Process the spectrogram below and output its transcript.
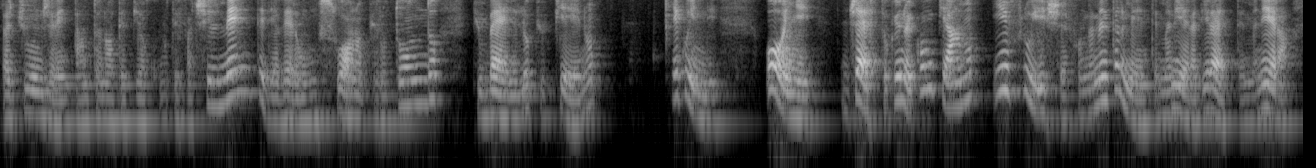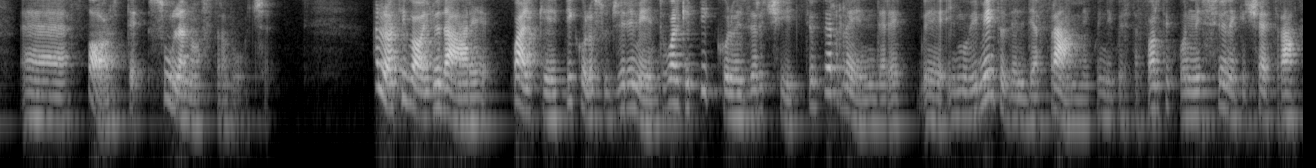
raggiungere intanto note più acute facilmente, di avere un suono più rotondo, più bello, più pieno e quindi ogni gesto che noi compiamo influisce fondamentalmente in maniera diretta, in maniera eh, forte sulla nostra voce. Allora ti voglio dare qualche piccolo suggerimento, qualche piccolo esercizio per rendere eh, il movimento del diaframma, quindi questa forte connessione che c'è tra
